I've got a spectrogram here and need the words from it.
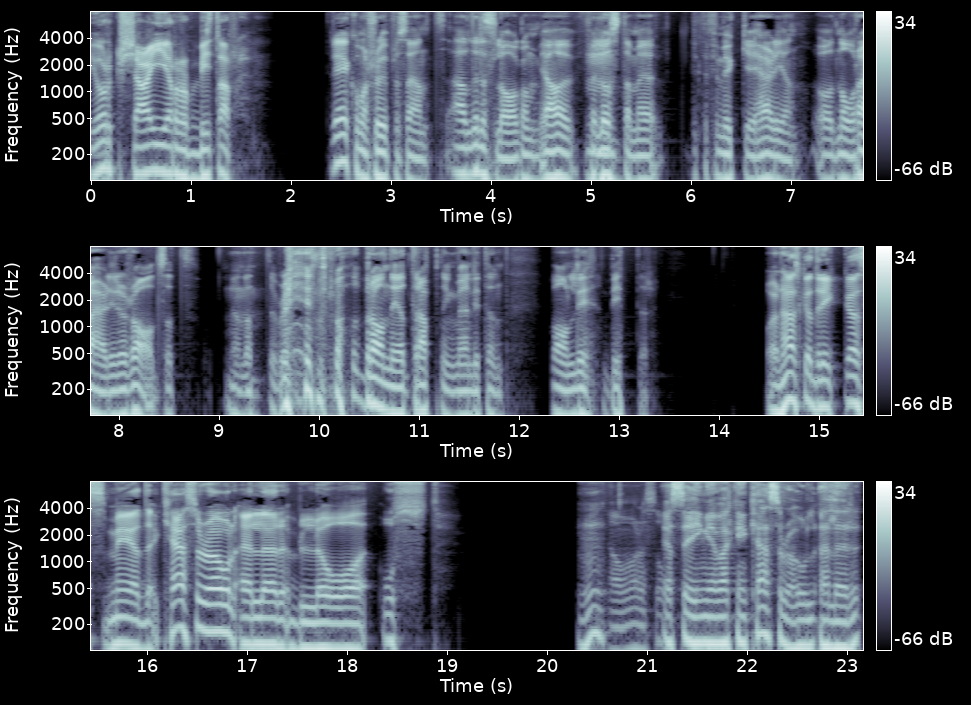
Yorkshire Bitter. 3,7 procent, alldeles lagom. Jag har förlustat med lite för mycket i helgen och några helger i rad så att, Mm. att det blir en bra, bra nedtrappning med en liten vanlig bitter. Och den här ska drickas med casserole eller blå ost. Mm. Ja, var det så? Jag säger ingen varken casserole eller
